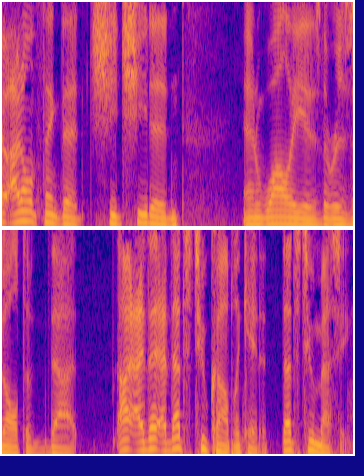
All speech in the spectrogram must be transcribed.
I, I don't think that she cheated, and Wally is the result of that. I, I that, that's too complicated. That's too messy.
